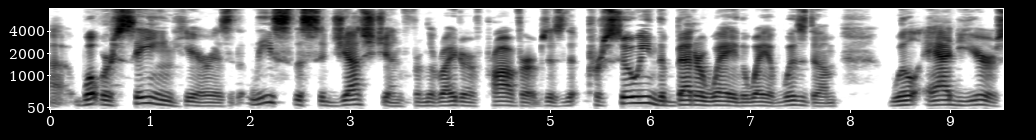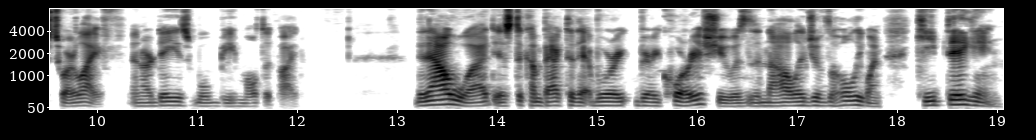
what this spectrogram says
Uh, what we're seeing here is at least the suggestion from the writer of Proverbs is that pursuing the better way, the way of wisdom, will add years to our life and our days will be multiplied. Now what is to come back to that very, very core issue is the knowledge of the Holy One. Keep digging,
